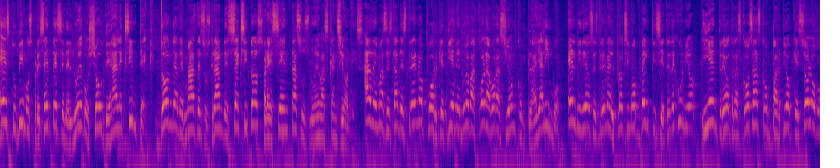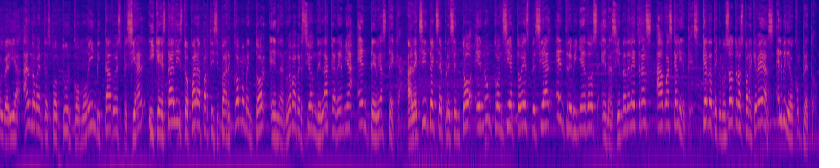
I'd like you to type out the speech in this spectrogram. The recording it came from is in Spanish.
estuvimos presentes en el nuevo show de Alex Intec, donde además de sus grandes éxitos, presenta sus nuevas canciones. Además está de estreno porque tiene nueva colaboración con Playa Limbo. El video se estrena el próximo 27 de junio y entre otras cosas compartió que solo volvería al 90s Pop Tour como invitado especial y que está listo para participar como mentor en la nueva versión de la Academia en TV Azteca. Alex Intec se presentó en un concierto especial entre viñedos en Hacienda de Letras, Aguas Quédate con nosotros para que veas el video completo.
